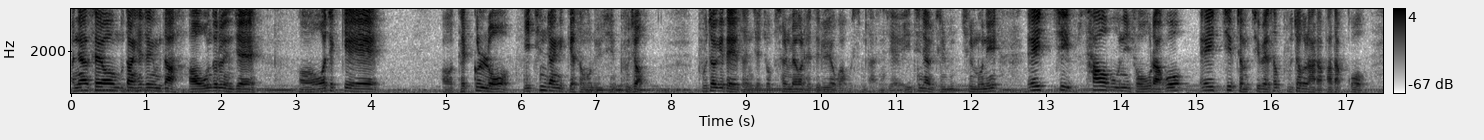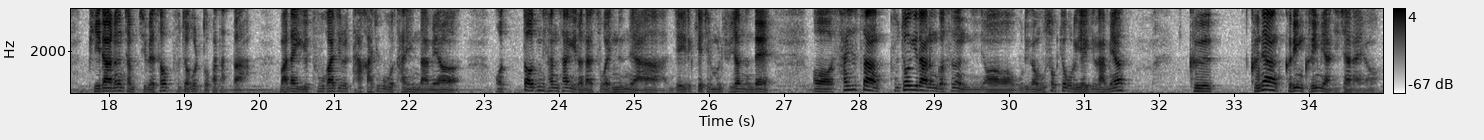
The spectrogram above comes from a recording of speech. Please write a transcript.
안녕하세요 무당 혜정입니다. 어, 오늘은 이제 어, 어저께 어, 댓글로 이 팀장님께서 보내주신 부적 부적에 대해서 이제 좀 설명을 해드리려고 하고 있습니다. 이제 이 팀장 질, 질문이 A집 사업 운이 좋으라고 A집 점집에서 부적을 하나 받았고 B라는 점집에서 부적을 또 받았다. 만약 이게 두 가지를 다 가지고 다닌다면 어떤 현상이 일어날 수가 있느냐 이제 이렇게 질문을 주셨는데 어, 사실상 부적이라는 것은 어, 우리가 무속적으로 얘기를 하면 그 그냥 그린 그림이 아니잖아요.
